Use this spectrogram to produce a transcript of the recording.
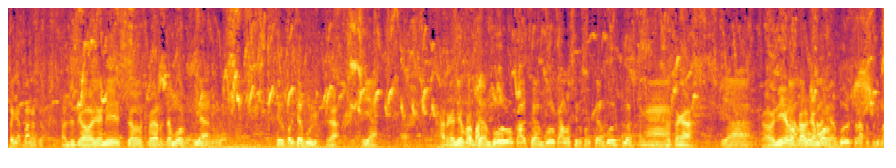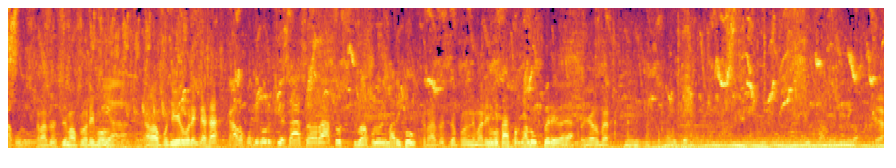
Banyak banget kok. Lanjut kalau yang ini silver jambul. Iya. Silver jambul. Ya. Iya. Harganya Silver berapa? jambul, lokal jambul. Kalau silver jambul dua setengah. Dua setengah. Ya. Kalau ini lokal Kalau jambul. jambul 150. Seratus lima puluh ribu. Iya. Kalau putih lurik biasa Kalau putih lurik biasa 125.000 ribu. seratus dua puluh lima Ini ribu. kita stoknya luber ya, ya. Harganya luber. Nih, stoknya luber. Ini kok. Ya.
